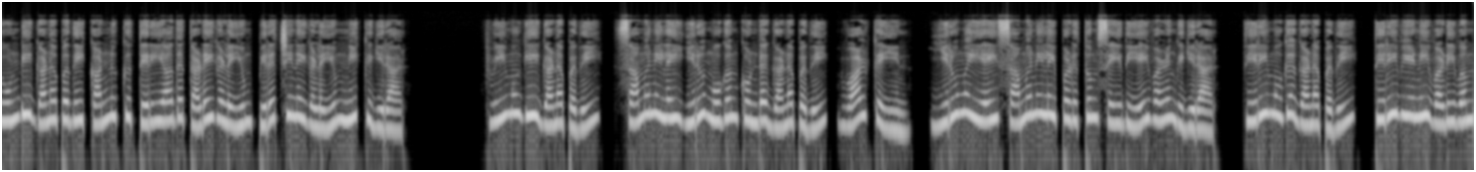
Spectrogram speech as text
துண்டி கணபதி கண்ணுக்கு தெரியாத தடைகளையும் பிரச்சினைகளையும் நீக்குகிறார். த்விமுகி கணபதி சமநிலை இருமுகம் கொண்ட கணபதி வாழ்க்கையின் இருமையை சமநிலைப்படுத்தும் செய்தியை வழங்குகிறார். திரிமுக கணபதி திரிவேணி வடிவம்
